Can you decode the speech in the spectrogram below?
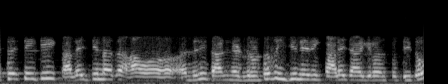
ಎಸ್ ಎಸ್ ಐ ಟಿ ಕಾಲೇಜಿನ ದಾಳಿ ನಡೆದಿರುವಂತದ್ದು ಇಂಜಿನಿಯರಿಂಗ್ ಕಾಲೇಜ್ ಆಗಿರುವಂತದ್ದು ಇದು.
